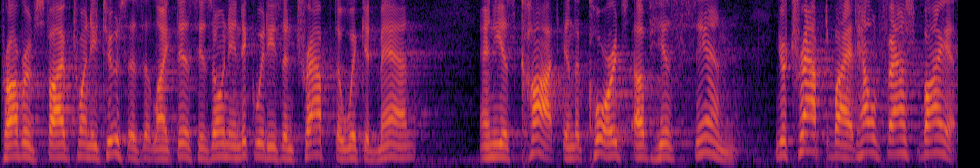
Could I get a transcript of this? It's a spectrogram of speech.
Proverbs 5:22 says it like this, his own iniquities entrap the wicked man, and he is caught in the cords of his sin. You're trapped by it, held fast by it.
